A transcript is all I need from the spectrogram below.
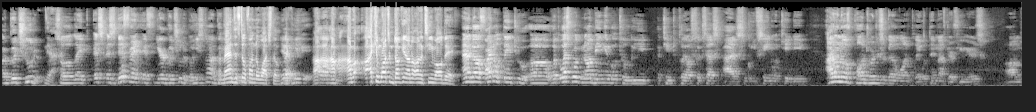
a good shooter. Yeah. So like it's it's different if you're a good shooter, but he's not. A man's is still fun to watch though. Yeah, Like, he, I, um, I, I, I'm- I can watch him dunking on, a- on a team all day. And uh, final thing too, uh, with Westbrook not being able to lead a team to playoff success as we've seen with KD, I don't know if Paul George is gonna want to play with him after a few years. Um,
